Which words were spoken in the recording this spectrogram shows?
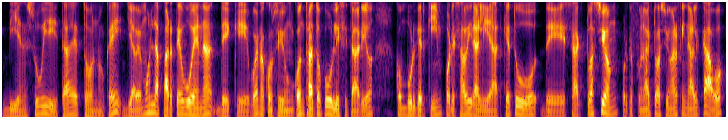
bien subidita de tono, ¿ok? Ya vemos la parte buena de que, bueno, consiguió un contrato publicitario con Burger King por esa viralidad que tuvo de esa actuación, porque fue una actuación al fin y al cabo,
